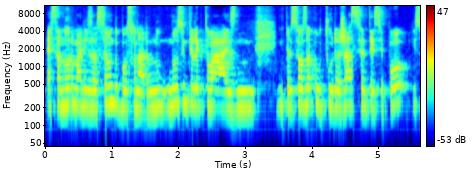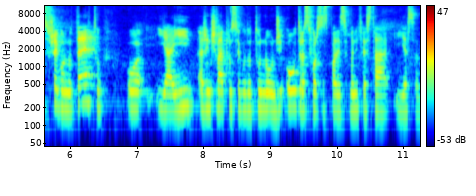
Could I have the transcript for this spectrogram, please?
essa normalização do Bolsonaro nos intelectuais, em pessoas da cultura já se antecipou, isso chegou no teto? Ou, e aí a gente vai para um segundo turno onde outras forças podem se manifestar e essa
